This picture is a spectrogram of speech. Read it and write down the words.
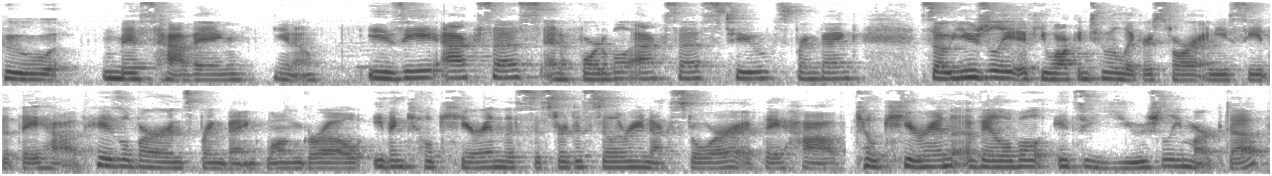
who miss having, you know, easy access and affordable access to Springbank. So usually if you walk into a liquor store and you see that they have Hazelburn, Springbank, Longrow, even Kilkerran, the sister distillery next door, if they have Kilkerran available, it's usually marked up,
